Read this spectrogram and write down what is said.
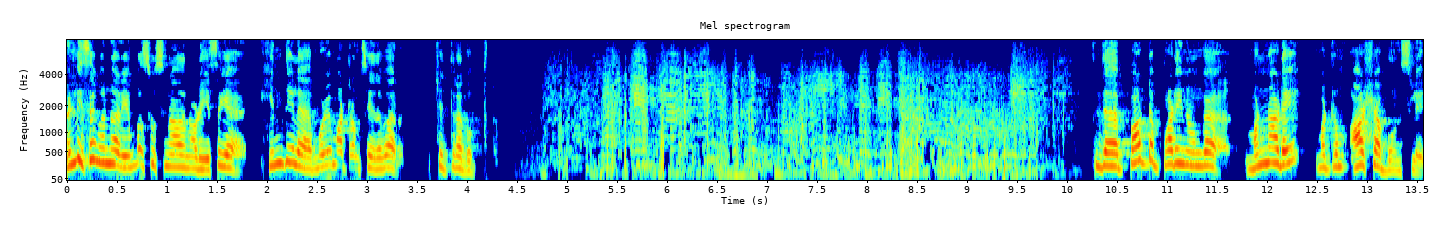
மெல்லிசை மன்னர் எம் எஸ் விஸ்வநாதனோட இசையை ஹிந்தியில் மொழிமாற்றம் செய்தவர் சித்ரகுப்த். இந்த பாட்டை பாடினவங்க மன்னாடே மற்றும் ஆஷா போன்ஸ்லே.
